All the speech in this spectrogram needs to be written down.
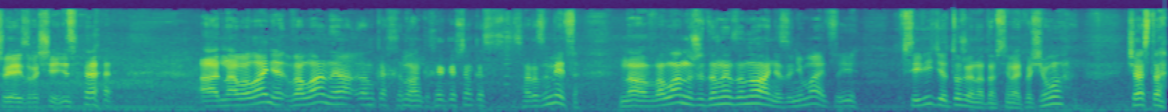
что я извращенец. А на Валане, Валан и Анках, ну, Анка Харьковченко, разумеется, на Валан уже давно-давно Аня занимается, и все видео тоже она там снимает. Почему? Часто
